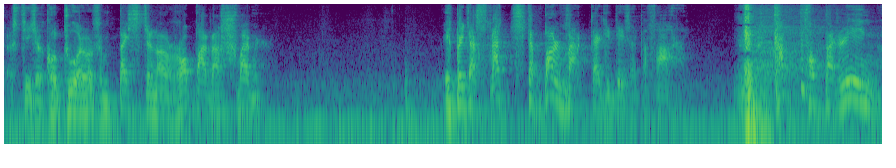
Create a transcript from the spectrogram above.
Dass diese kulturlosen Besten in Europa das Schwemmen. Ich bin das letzte Bollwerk gegen diese Gefahr. Kampf von Berlin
